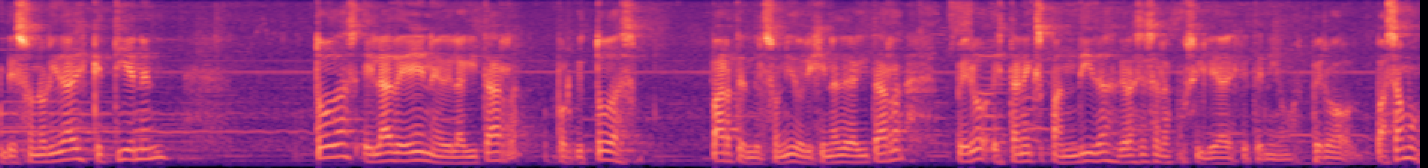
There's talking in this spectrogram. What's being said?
de sonoridades que tienen todas el ADN de la guitarra, porque todas parten del sonido original de la guitarra, pero están expandidas gracias a las posibilidades que teníamos. Pero pasamos,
